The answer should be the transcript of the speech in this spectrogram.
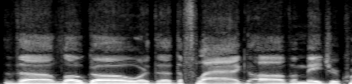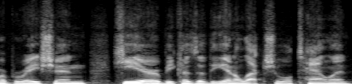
the logo or the, the flag of a major corporation here because of the intellectual talent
